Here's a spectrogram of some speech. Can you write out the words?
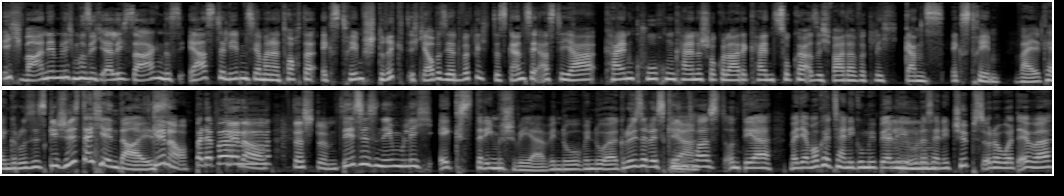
ich war nämlich, muss ich ehrlich sagen, das erste Lebensjahr meiner Tochter extrem strikt. Ich glaube, sie hat wirklich das ganze erste Jahr keinen Kuchen, keine Schokolade, keinen Zucker. Also ich war da wirklich ganz extrem. weil kein großes Geschwisterchen da ist. Genau. Badabam. Genau, das stimmt. Das ist nämlich extrem schwer, wenn du, wenn du ein größeres Kind Ja. Mhm. hast und der, weil der mag halt seine Gummibärli oder seine Chips oder whatever,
